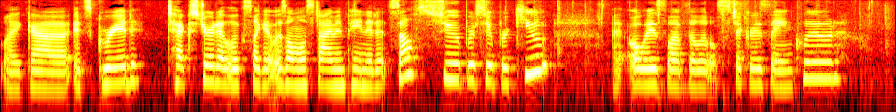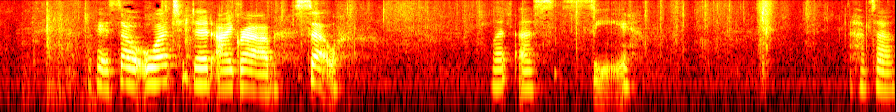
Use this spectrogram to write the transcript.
Like, uh, it's grid textured. It looks like it was almost diamond painted itself. Super, super cute. I always love the little stickers they include. Okay, so what did I grab? So, let us see have to.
